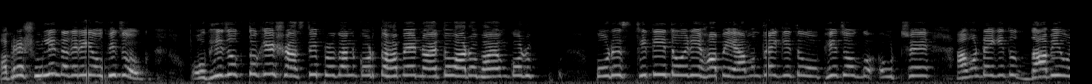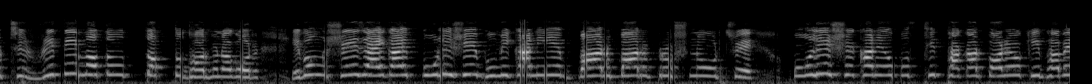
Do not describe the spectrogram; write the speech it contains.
আপনারা শুনলেন তাদের এই অভিযোগ? অভিযুক্তকে শাস্তি প্রদান করতে হবে, নয়তো আরও ভয়ঙ্কর পরিস্থিতি তৈরি হবে, এমনটাই কিন্তু অভিযোগ উঠছে, এমনটাই কিন্তু দাবি উঠছে রীতিমতো উত্তপ্ত ধর্মনগর। এবং সেই জায়গায় পুলিশি ভূমিকা নিয়ে বারবার প্রশ্ন উঠছে। পুলিশ সেখানে উপস্থিত থাকার পরেও কীভাবে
